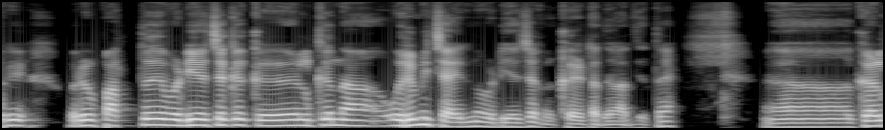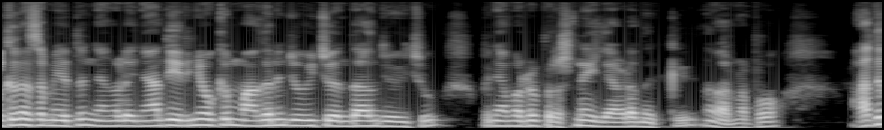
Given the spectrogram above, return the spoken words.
ഒരു ഒരു പത്ത് വെടിവെച്ചൊക്കെ കേൾക്കുന്ന ഒരുമിച്ചായിരുന്നു വെടിവെച്ച കേട്ടത് ആദ്യത്തെ. കേൾക്കുന്ന സമയത്തും ഞങ്ങൾ ഞാൻ തിരിഞ്ഞു നോക്കും മകനും ചോദിച്ചു എന്താണെന്ന് ചോദിച്ചു? അപ്പോൾ ഞാൻ പറഞ്ഞു പ്രശ്നമില്ല അവിടെ നിൽക്ക് എന്ന് പറഞ്ഞപ്പോൾ അത്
